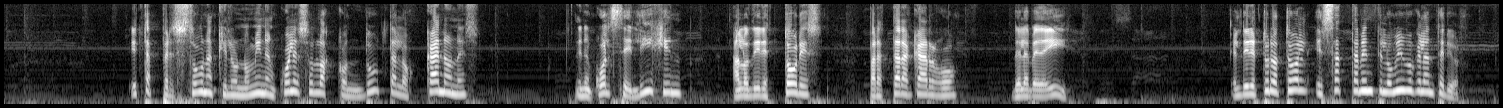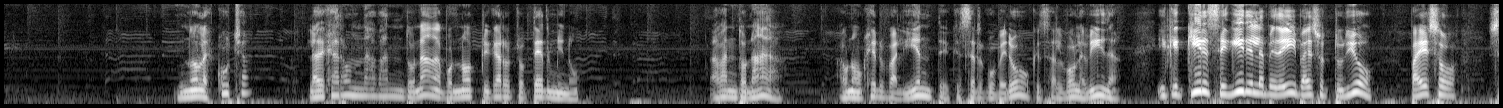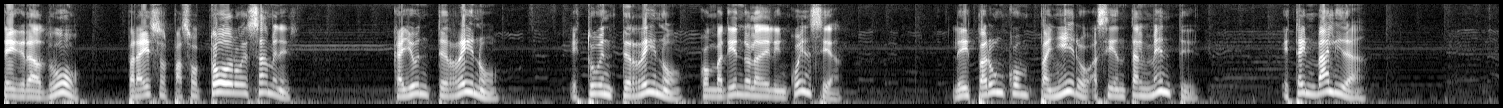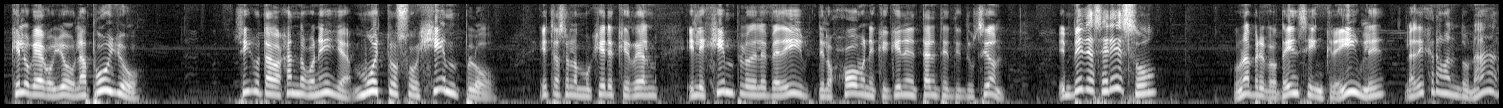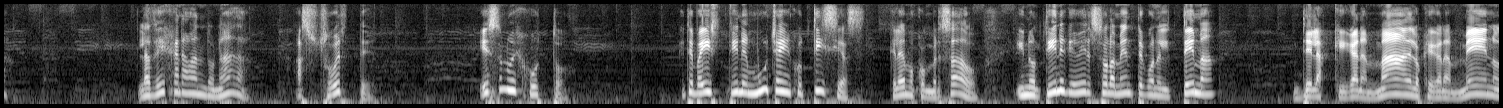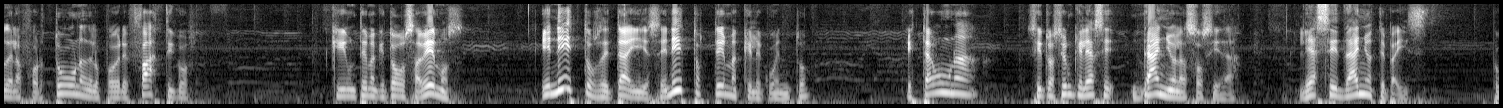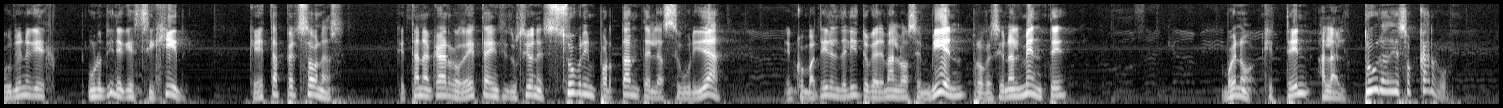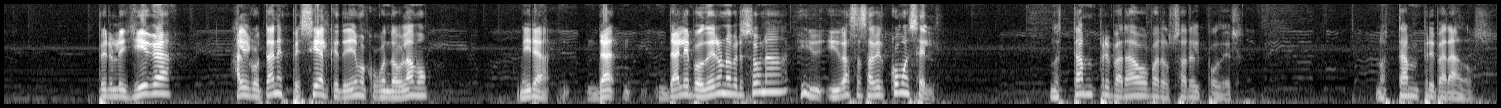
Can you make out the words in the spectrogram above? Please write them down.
Estas personas que lo nominan, ¿cuáles son las conductas, los cánones en el cual se eligen a los directores para estar a cargo de la PDI? El director actual exactamente lo mismo que el anterior. No la escucha, la dejaron abandonada, por no explicar otro término. Abandonada a una mujer valiente que se recuperó, que salvó la vida y que quiere seguir en la PDI, para eso estudió, para eso se graduó, para eso pasó todos los exámenes, cayó en terreno, estuvo en terreno combatiendo la delincuencia, le disparó un compañero accidentalmente, está inválida. ¿Qué es lo que hago yo? La apoyo. Sigo trabajando con ella, muestro su ejemplo. Estas son las mujeres que realmente... El ejemplo del EPDI, de los jóvenes que quieren estar en esta institución. En vez de hacer eso, con una prepotencia increíble, la dejan abandonada. La dejan abandonada. A su suerte. Eso no es justo. Este país tiene muchas injusticias que la hemos conversado. Y no tiene que ver solamente con el tema de las que ganan más, de los que ganan menos, de la fortuna, de los poderes fásticos. Que es un tema que todos sabemos. En estos detalles, en estos temas que le cuento, está una situación que le hace daño a la sociedad, le hace daño a este país. Porque uno tiene que, uno tiene que exigir que estas personas que están a cargo de estas instituciones súper importantes en la seguridad, en combatir el delito, que además lo hacen bien, profesionalmente, bueno, que estén a la altura de esos cargos. Pero les llega algo tan especial que tenemos cuando hablamos Mira, dale poder a una persona y, vas a saber cómo es él. No están preparados para usar el poder. No están preparados.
